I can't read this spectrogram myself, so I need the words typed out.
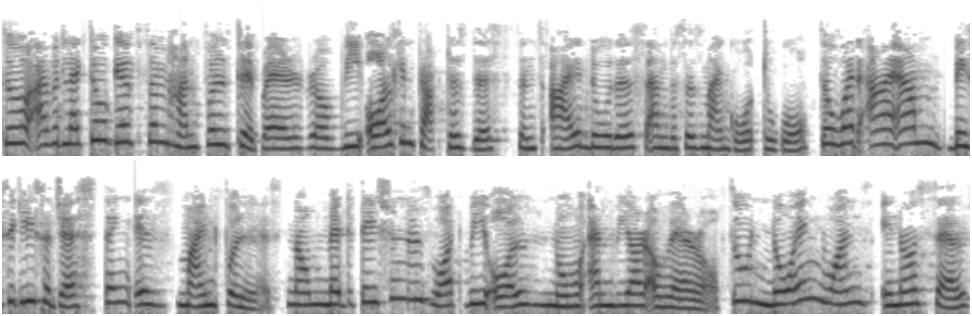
So I would like to give some handful tip where uh, we all can practice this since I do this and this is my go-to go. So what I am basically suggesting is mindfulness. Now meditation is what we all know and we are aware of. So knowing one's inner self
